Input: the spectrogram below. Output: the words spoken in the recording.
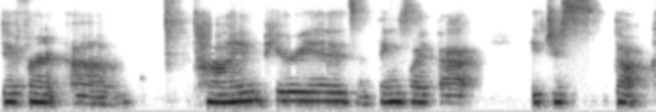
different um, time periods and things like that. It just stuck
